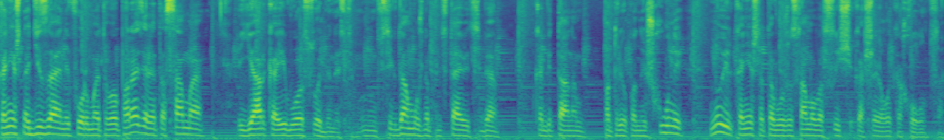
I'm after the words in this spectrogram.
Конечно, дизайн и форма этого паразера – это самая яркая его особенность. Всегда можно представить себя капитаном потрепанной шхуны, ну и, конечно, того же самого сыщика Шерлока Холмса.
